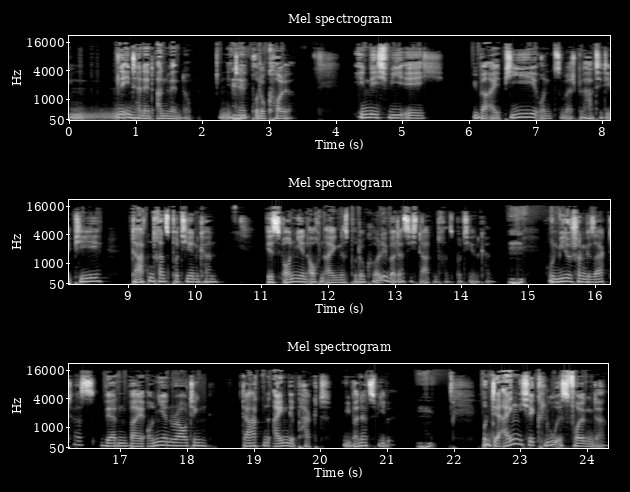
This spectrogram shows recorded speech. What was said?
eine Internetanwendung, ein Internetprotokoll. Ähnlich wie ich über IP und zum Beispiel HTTP Daten transportieren kann, ist Onion auch ein eigenes Protokoll, über das ich Daten transportieren kann. Mhm. Und wie du schon gesagt hast, werden bei Onion Routing Daten eingepackt, wie bei einer Zwiebel. Mhm. Und der eigentliche Clou ist folgender.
